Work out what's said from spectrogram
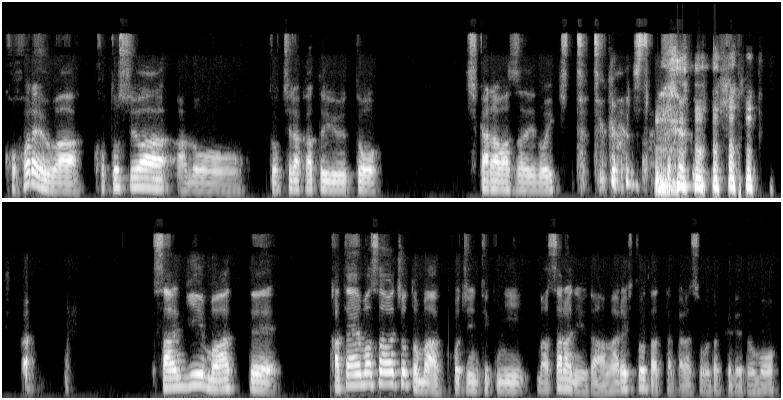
コホレンは今年は、あの、どちらかというと、力技で乗り切ったっていう感じだね。参議院もあって、片山さんはちょっとまあ個人的に、まあさらに言うと上がる人だったからそうだけれども、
